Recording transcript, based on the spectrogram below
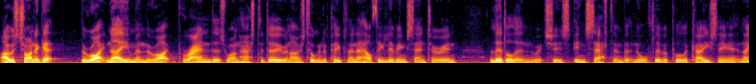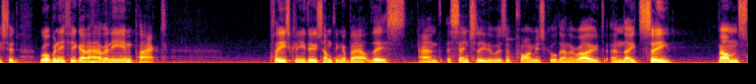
I was trying to get the right name and the right brand as one has to do. And I was talking to people in a healthy living centre in Litherland, which is in Sefton but North Liverpool occasionally. And they said, Robin, if you're going to have any impact, please can you do something about this? And essentially there was a primary school down the road and they'd see mums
